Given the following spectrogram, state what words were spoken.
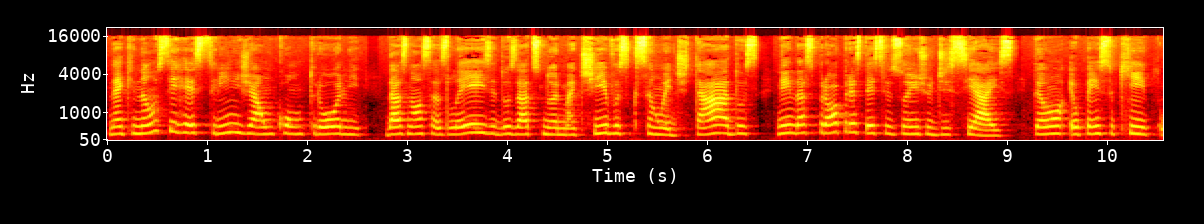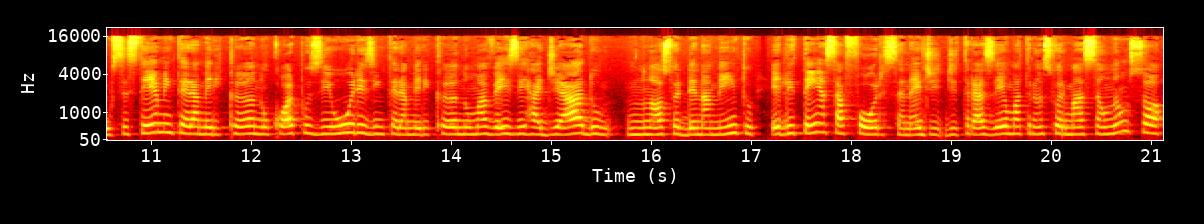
né, que não se restringe a um controle das nossas leis e dos atos normativos que são editados, nem das próprias decisões judiciais, Então, eu penso que o sistema interamericano, o corpus iuris interamericano, uma vez irradiado no nosso ordenamento, ele tem essa força né, de, de trazer uma transformação não só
